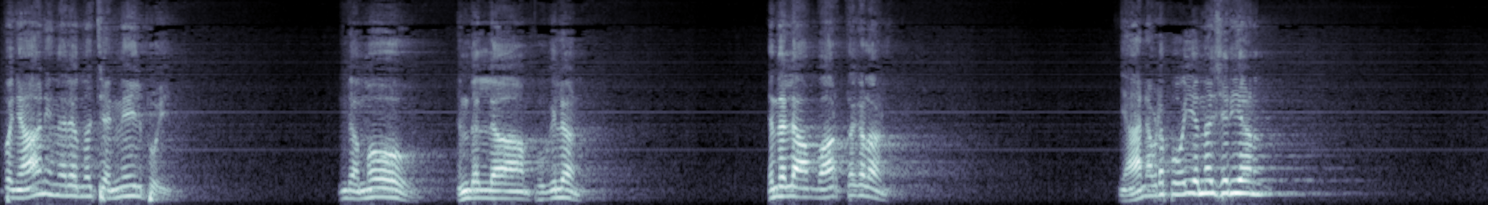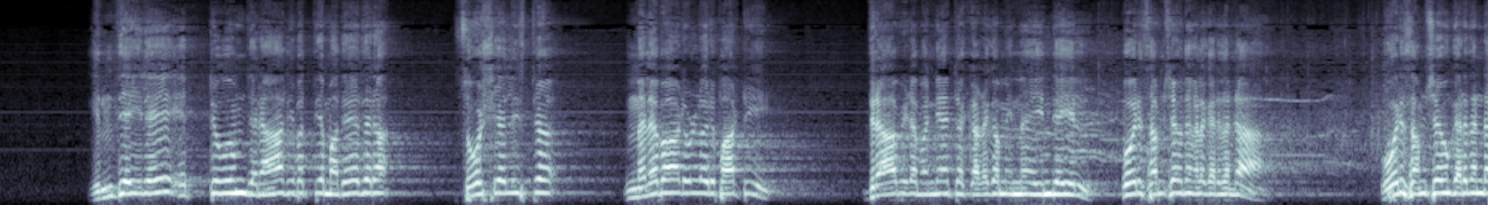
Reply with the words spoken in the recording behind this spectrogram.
ഇപ്പൊ ഞാൻ ഇന്നലെ ഒന്ന് ചെന്നൈയിൽ പോയി. എന്റെ അമ്മോ എന്തെല്ലാം പുകിലാണ്. എന്തെല്ലാം വാർത്തകളാണ്. ഞാൻ അവിടെ പോയി എന്നാൽ ശരിയാണ്. ഇന്ത്യയിലെ ഏറ്റവും ജനാധിപത്യ മതേതര സോഷ്യലിസ്റ്റ് നിലപാടുള്ള ഒരു പാർട്ടി ദ്രാവിഡ മുന്നേറ്റ കഴകം ഇന്ന് ഇന്ത്യയിൽ. ഒരു സംശയം നിങ്ങൾ കരുതണ്ട. ഒരു സംശയവും കരുതണ്ട.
